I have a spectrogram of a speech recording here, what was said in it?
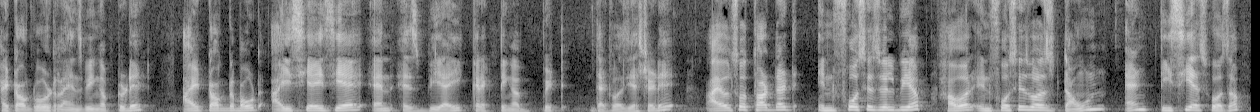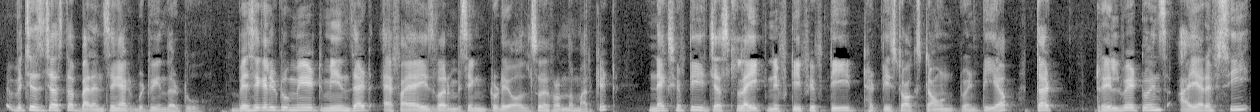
I talked about Reliance being up today. I talked about ICICI and SBI correcting a bit that was yesterday I also thought that Infosys will be up. However, Infosys was down and TCS was up, which is just the balancing act between the two. Basically, to me, it means that FIIs were missing today also from the market. Next 50, just like Nifty 50, 30 stocks down, 20 up. The railway twins IRFC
